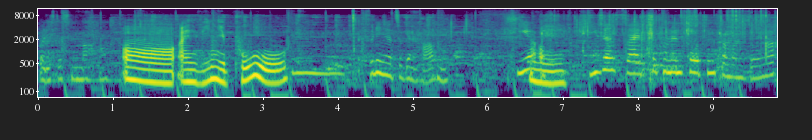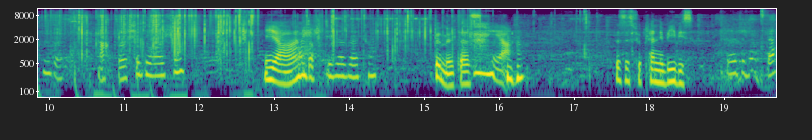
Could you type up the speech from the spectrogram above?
weil ich das nie mache. Oh, ein Winnie Pooh. Ich will ihn jetzt so gerne haben. Hier Nee. auf dieser Seite von den Pfoten kann man so machen. Das macht solche Geräusche. Ja, Und auf dieser Seite. bimmelt das. Ja. Das ist für kleine Babys. Leute, das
